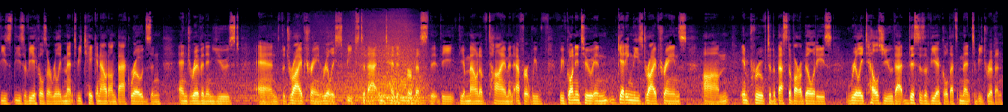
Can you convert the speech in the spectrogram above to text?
These these vehicles are really meant to be taken out on back roads and and driven and used and the drivetrain really speaks to that intended purpose. The, the, the amount of time and effort we've, we've gone into in getting these drivetrains um, improved to the best of our abilities really tells you that this is a vehicle that's meant to be driven.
